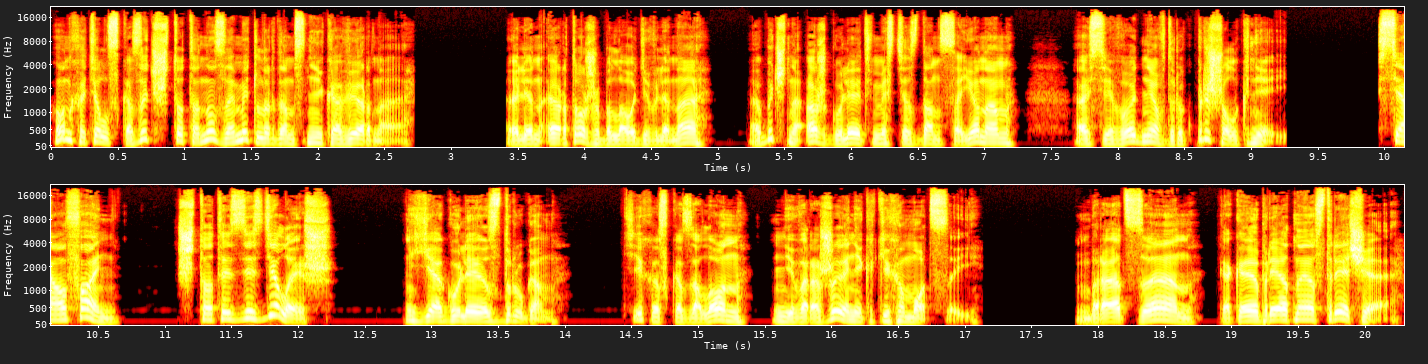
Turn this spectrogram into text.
Он хотел сказать что-то, но заметил рядом с ней каверна. Лен Эр тоже была удивлена. Обычно Аш гуляет вместе с Дан Сайоном, а сегодня вдруг пришел к ней. «Сяо Фань, что ты здесь делаешь?» «Я гуляю с другом», — тихо сказал он, не выражая никаких эмоций. «Брат Сан, какая приятная встреча!»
